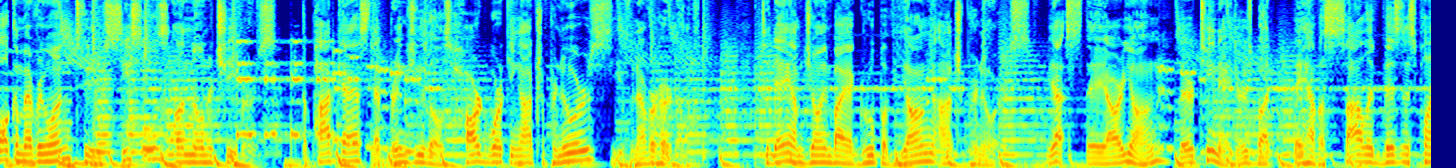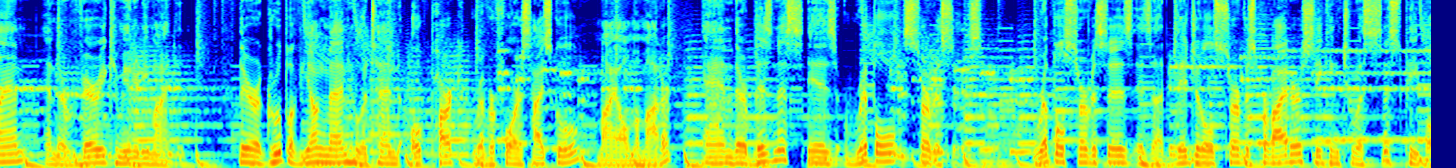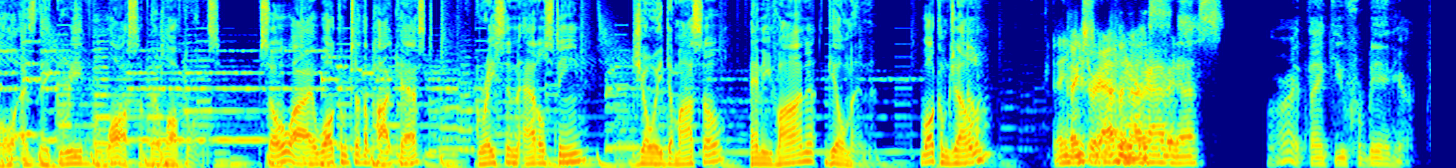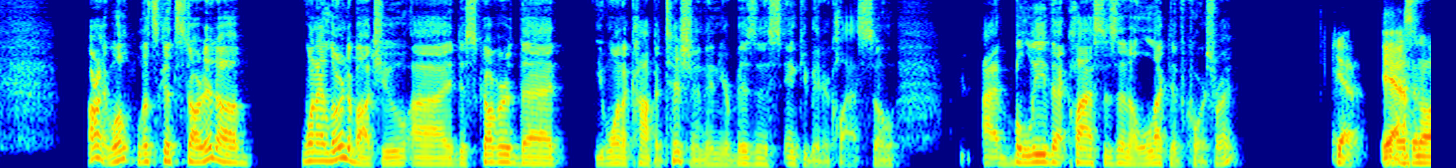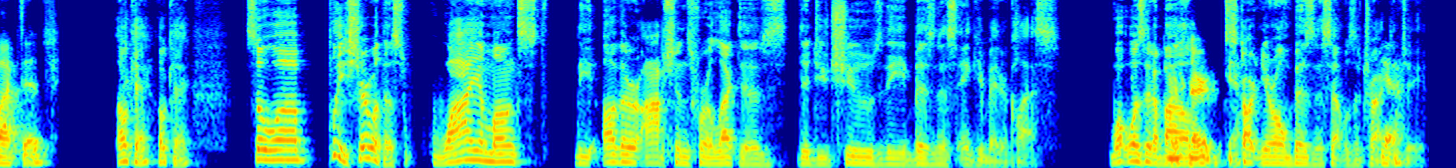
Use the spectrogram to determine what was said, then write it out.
Welcome, everyone, to Cecil's Unknown Achievers, the podcast that brings you those hardworking entrepreneurs you've never heard of. Today, I'm joined by a group of young entrepreneurs. Yes, they are young, they're teenagers, but they have a solid business plan and they're very community minded. They're a group of young men who attend Oak Park River Forest High School, my alma mater, and their business is Ripple Services. Ripple Services is a digital service provider seeking to assist people as they grieve the loss of their loved ones. So I welcome to the podcast Grayson Adelstein, Joey Damaso, and Yvonne Gilman. Welcome, gentlemen. Thank Thanks for, having, us. having us. All right. Thank you for being here. All right. Well, let's get started. Uh, when I learned about you, I discovered that you won a competition in your business incubator class. So I believe that class is an elective course, right? Yeah. Yeah. It is an elective. Okay. Okay. So uh, please share with us why, amongst the other options for electives, did you choose the business incubator class? What was it about yeah. starting your own business that was attractive yeah. to you?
